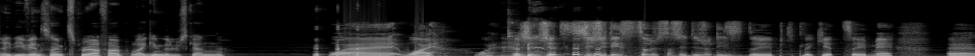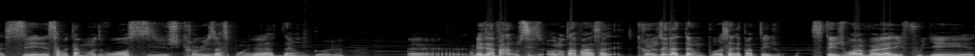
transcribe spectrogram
Et des vins sont un petit peu à faire pour la game de Luscan. Ouais, ouais, ouais. J'ai des, ça, ça, j'ai déjà des idées puis tout le kit, tu sais, mais euh, ça va être à moi de voir si je creuse à ce point-là là-dedans ou pas. Là. Euh, mais l'affaire aussi, une autre affaire, ça, creuser là-dedans ou pas, ça dépend de tes joueurs. Si tes joueurs veulent aller fouiller, euh,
